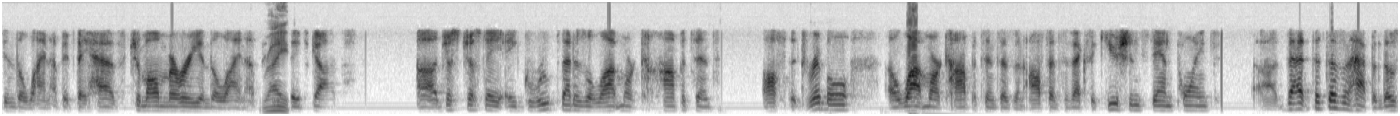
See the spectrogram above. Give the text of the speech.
in the lineup, if they have Jamal Murray in the lineup, right. if they've got uh, just just a, a group that is a lot more competent off the dribble, a lot more competent as an offensive execution standpoint, uh, that that doesn't happen. Those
